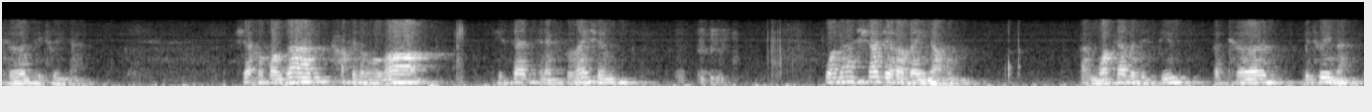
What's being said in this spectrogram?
occurred between them. Shaykh al-Fawzan, Hafidhullah, he said in explanation, وَمَا شَجَرَ بَيْنَهُمْ and whatever disputes occurred between them.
